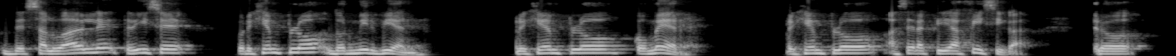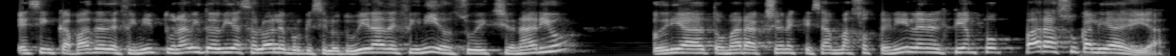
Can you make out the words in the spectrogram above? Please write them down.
de saludable, te dice, por ejemplo, dormir bien, por ejemplo, comer, por ejemplo, hacer actividad física, pero es incapaz de definirte un hábito de vida saludable porque si lo tuviera definido en su diccionario, podría tomar acciones que sean más sostenibles en el tiempo para su calidad de vida.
